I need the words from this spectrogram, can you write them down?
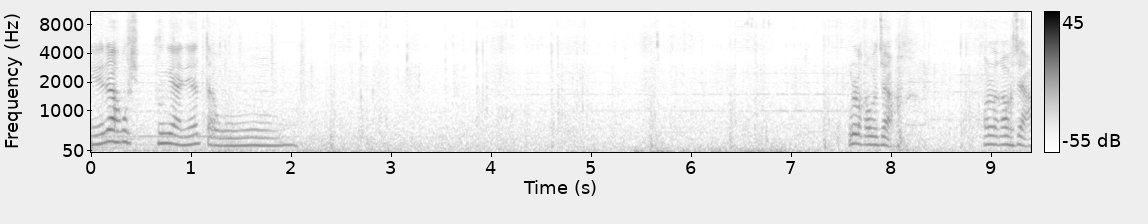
얘를 하고 싶은 게 아니었다고. 올라가 보자. 올라가 보자.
